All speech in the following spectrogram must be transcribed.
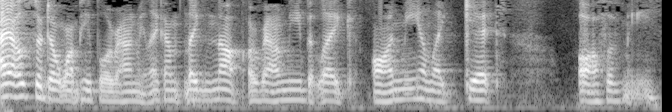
I also don't want people around me. Like, I'm like not around me, but like on me. I'm like, get off of me.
